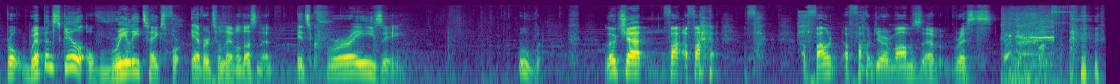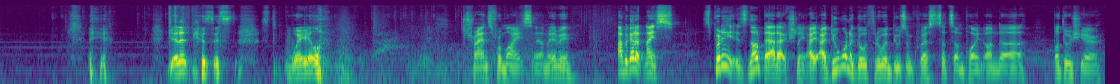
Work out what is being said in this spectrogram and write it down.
Bro, weapon skill really takes forever to level, doesn't it? It's crazy. Ooh. Look, chat. I, I found I found your mom's uh, wrists. Get it? Because it's, it's whale. Transformize. Yeah, maybe. Ah, we got it. Nice. It's pretty, it's not bad actually. I, I do want to go through and do some quests at some point on uh, Badush here.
